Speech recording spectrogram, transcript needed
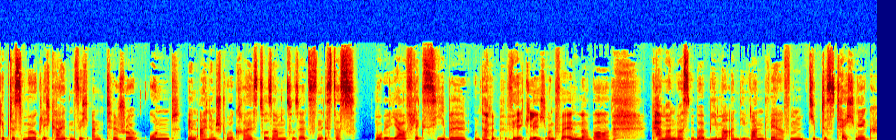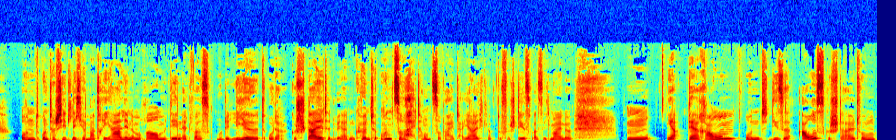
Gibt es Möglichkeiten, sich an Tische und in einen Stuhlkreis zusammenzusetzen? Ist das Mobiliar flexibel und damit beweglich und veränderbar? Kann man was über Beamer an die Wand werfen? Gibt es Technik und unterschiedliche Materialien im Raum, mit denen etwas modelliert oder gestaltet werden könnte und so weiter und so weiter. Ja, ich glaube, du verstehst, was ich meine. Mm, ja, der Raum und diese Ausgestaltung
